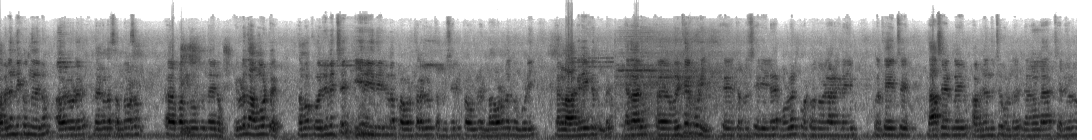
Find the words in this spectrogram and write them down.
അഭിനന്ദിക്കുന്നതിനും അവരോട് ഞങ്ങളുടെ സന്തോഷം പങ്കുവെക്കുന്നതിനും ഇവിടുന്ന് അങ്ങോട്ട് നമുക്ക് ഒരുമിച്ച് ഈ രീതിയിലുള്ള പ്രവർത്തനങ്ങൾ തമ്പശ്ശേരി ടൗണിൽ ഉണ്ടാവണമെന്നും കൂടി ഞങ്ങൾ ആഗ്രഹിക്കുന്നുണ്ട്. ഏതായാലും ഒരിക്കൽ കൂടി ചെറുപ്പശ്ശേരിയിലെ മുഴുവൻ ഓട്ടോ തൊഴിലാളികളെയും പ്രത്യേകിച്ച് ദാസേട്ടനെയും അഭിനന്ദിച്ചുകൊണ്ട് ഞങ്ങളുടെ ചെറിയൊരു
